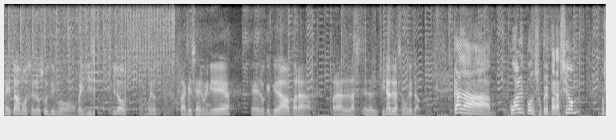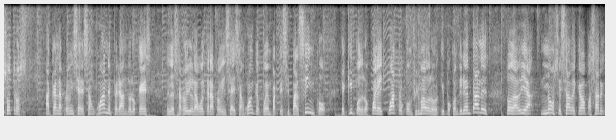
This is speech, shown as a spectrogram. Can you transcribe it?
Ahí estamos en los últimos 25 kilómetros, más o menos, para que se den una idea de lo que quedaba para, para el final de la segunda etapa. Cada cual con su preparación. Nosotros acá en la provincia de San Juan, esperando lo que es el desarrollo de la vuelta a la provincia de San Juan, que pueden participar cinco equipos, de los cuales hay cuatro confirmados los equipos continentales. Todavía no se sabe qué va a pasar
